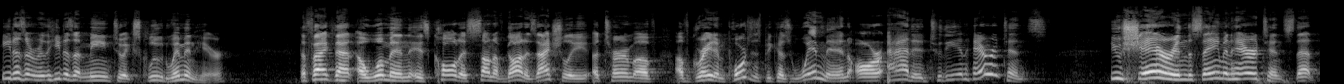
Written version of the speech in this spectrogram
He doesn't really he doesn't mean to exclude women here. The fact that a woman is called a son of God is actually a term of, of great importance because women are added to the inheritance. You share in the same inheritance that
